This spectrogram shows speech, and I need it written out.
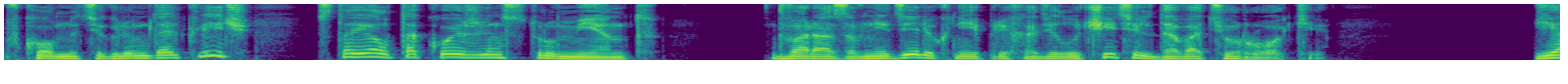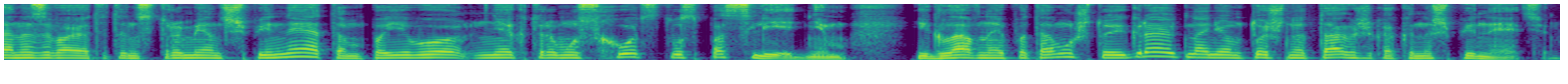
В комнате Глюмдальклич — стоял такой же инструмент. Два раза в неделю к ней приходил учитель давать уроки. Я называю этот инструмент шпинетом по его некоторому сходству с последним, и главное потому, что играют на нем точно так же, как и на шпинете.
